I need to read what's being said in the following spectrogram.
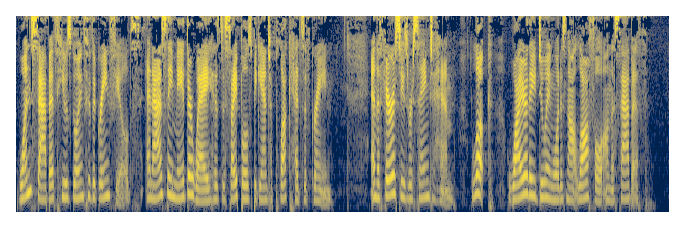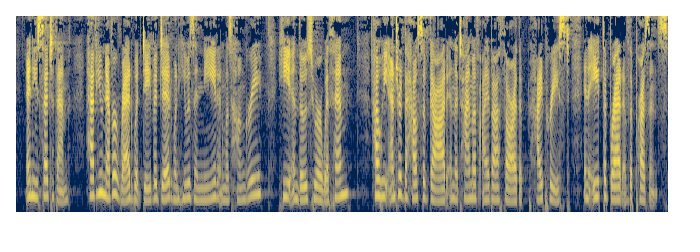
One Sabbath, he was going through the grain fields, and as they made their way, his disciples began to pluck heads of grain. And the Pharisees were saying to him, Look, why are they doing what is not lawful on the Sabbath? And he said to them, Have you never read what David did when he was in need and was hungry, he and those who are with him? How he entered the house of God in the time of Abiathar the high priest and ate the bread of the presence,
